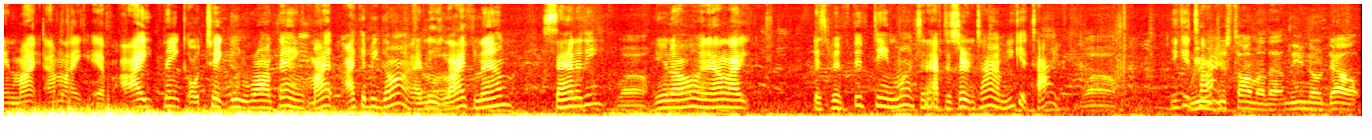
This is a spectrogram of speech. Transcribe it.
And my I'm like, if I think or take do the wrong thing, my I could be gone. I lose life, limb, sanity. Wow. You know, and I'm like, it's been 15 months, and after a certain time, you get tired. Wow. You get We tired. were just talking about that. Leave no doubt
